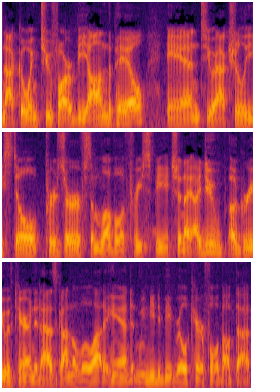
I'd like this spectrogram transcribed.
not going too far beyond the pale and to actually still preserve some level of free speech. And I, I do agree with Karyn, it has gotten a little out of hand, and we need to be real careful about that.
